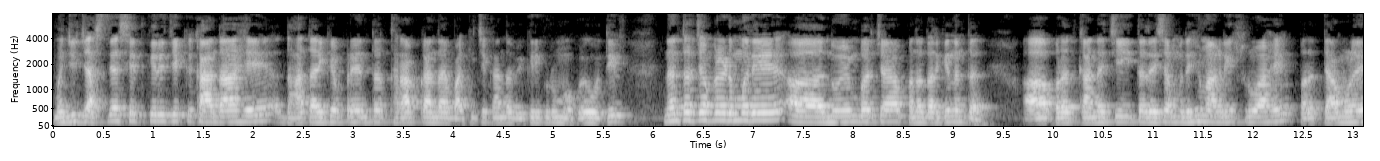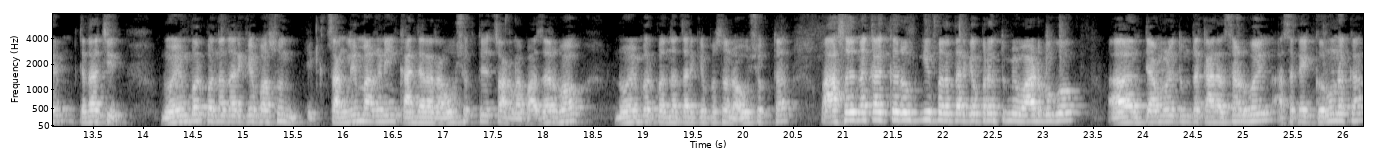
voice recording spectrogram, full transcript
म्हणजे जास्तीत जास्त शेतकरी जे कांदा आहे दहा तारखेपर्यंत खराब कांदा बाकीचे कांदा विक्री करून मोकळे होतील. नंतरच्या पिरियडमध्ये नोव्हेंबरच्या पंधरा तारखेनंतर परत कांद्याची इतर देशामध्येही मागणी सुरू आहे. परत त्यामुळे कदाचित नोव्हेंबर पंधरा तारखेपासून एक चांगली मागणी कांद्याला राहू शकते. चांगला बाजारभाव नोव्हेंबर पंधरा तारखेपासून राहू शकतात असं नका करू की पंधरा तारखेपर्यंत तुम्ही वाट बघू त्यामुळे तुमचा कांदा सड होईल. असं काही करू नका.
